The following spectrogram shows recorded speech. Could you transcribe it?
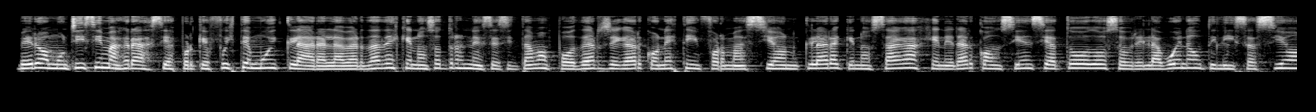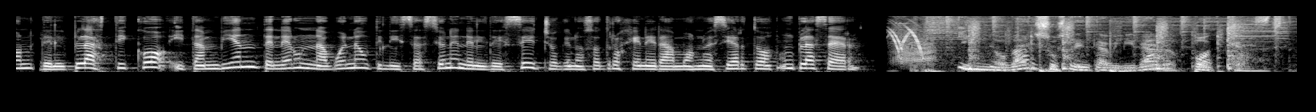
Vero, muchísimas gracias porque fuiste muy clara. La verdad es que nosotros necesitamos poder llegar con esta información clara que nos haga generar conciencia a todos sobre la buena utilización del plástico y también tener una buena utilización en el desecho que nosotros generamos, ¿no es cierto? Un placer. Innovar Sustentabilidad Podcast.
